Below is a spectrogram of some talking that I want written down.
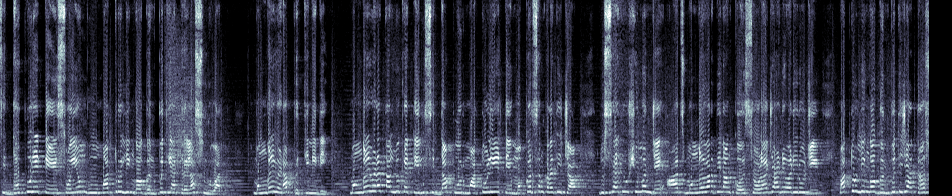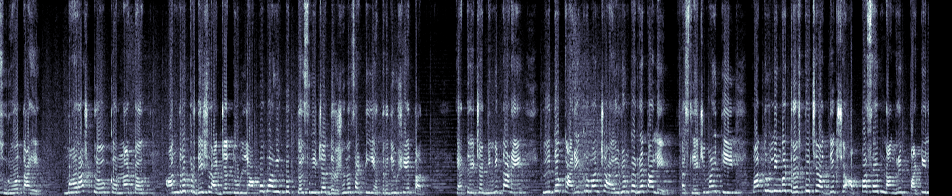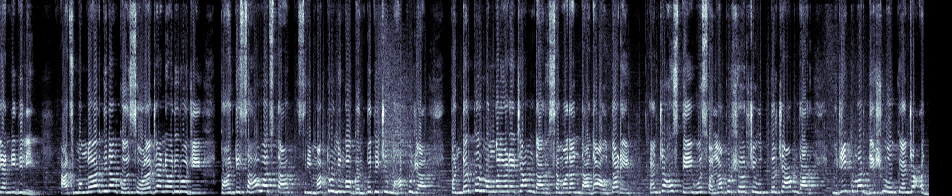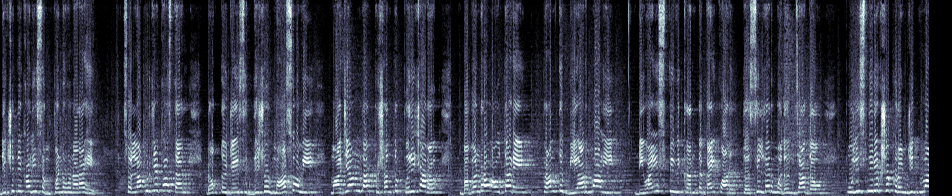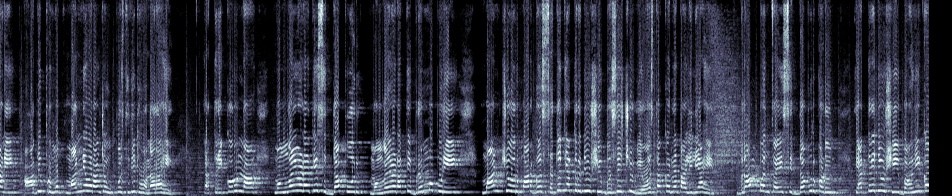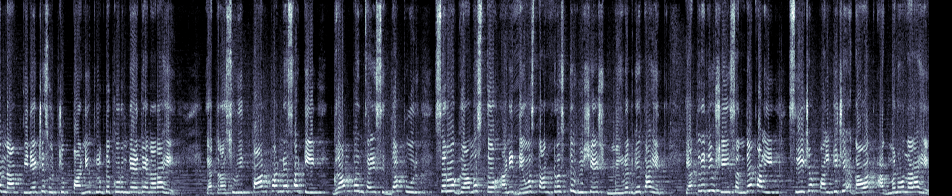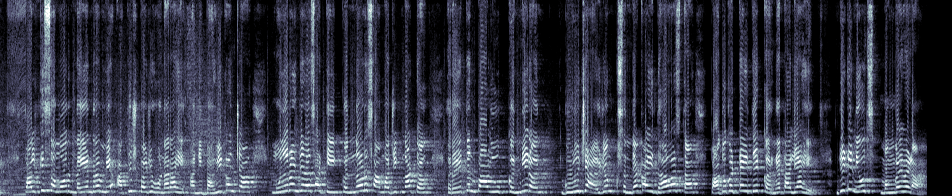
सिद्धापूर येथे स्वयंभू मातृलिंग गणपती यात्रेला सुरुवात. मंगळवेढा प्रतिनिधी. मंगळवेढा तालुक्यातील सिद्धापूर मातोळी येथे मकर संक्रांतीच्या दुसऱ्या दिवशी म्हणजे आज मंगळवार दिनांक सोळा जानेवारी रोजी मातृलिंग गणपती यात्रा सुरू होत आहे. महाराष्ट्र कर्नाटक आंध्र प्रदेश राज्यातून लाखो भाविक भक्त श्रीच्या दर्शनासाठी यात्रे दिवशी येतात. यात्रेच्या निमित्ताने विविध कार्यक्रमांचे आयोजन करण्यात आले असल्याची माहिती मातृलिंग ट्रस्टचे अध्यक्ष आप्पासाहेब नांगरे पाटील यांनी दिली. आज मंगळवार दिनांक सोळा जानेवारी रोजी पहाटे सहा वाजता श्री मातृलिंग गणपतीची महापूजा पंढरपूर मंगळवेढ्याचे आमदार समाधान दादा अवताडे यांच्या हस्ते व सोलापूर शहरचे उत्तरचे आमदार विजयकुमार देशमुख यांच्या अध्यक्षतेखाली संपन्न होणार आहे. सोलापूरचे खासदार डॉक्टर जय सिद्धेश्वर महास्वामी माजी आमदार प्रशांत परिचारक बबनराव अवताडे प्रांत B R Mali DYSP Vikrant Gaikwad तहसीलदार मदन जाधव पोलीस निरीक्षक रणजित माने आदी प्रमुख मान्यवरांच्या उपस्थितीत होणार आहे. यात्रेकरूंना मंगळवेढा ते सिद्धापूर मंगळवेढा ते ब्रह्मपुरी मानचूर मार्ग सतत यात्रे दिवशी बसेसची व्यवस्था करण्यात आलेली आहे. ग्रामपंचायत सिद्धापूरकडून यात्रे दिवशी भाविकांना पिण्याचे स्वच्छ पाणी उपलब्ध करून देण्यात येणार आहे. यात्रा सुरळीत पार पाडण्यासाठी ग्रामपंचायत सिद्धापूर सर्व ग्रामस्थ आणि देवस्थान ट्रस्ट विशेष मेहनत घेत आहेत. यात्रे दिवशी संध्याकाळी श्रीच्या पालखीचे गावात आगमन होणार आहे. पालखी समोर नयनरम्य आतिषबाजी होणार आहे आणि भाविकांच्या मनोरंजनासाठी कन्नड सामाजिक नाटक रयतन बाळू कन्निरन गुळूचे आयोजन संध्याकाळी दहा वाजता पादुकट्टा येथे करण्यात आले आहे. D news Mangalvedha.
